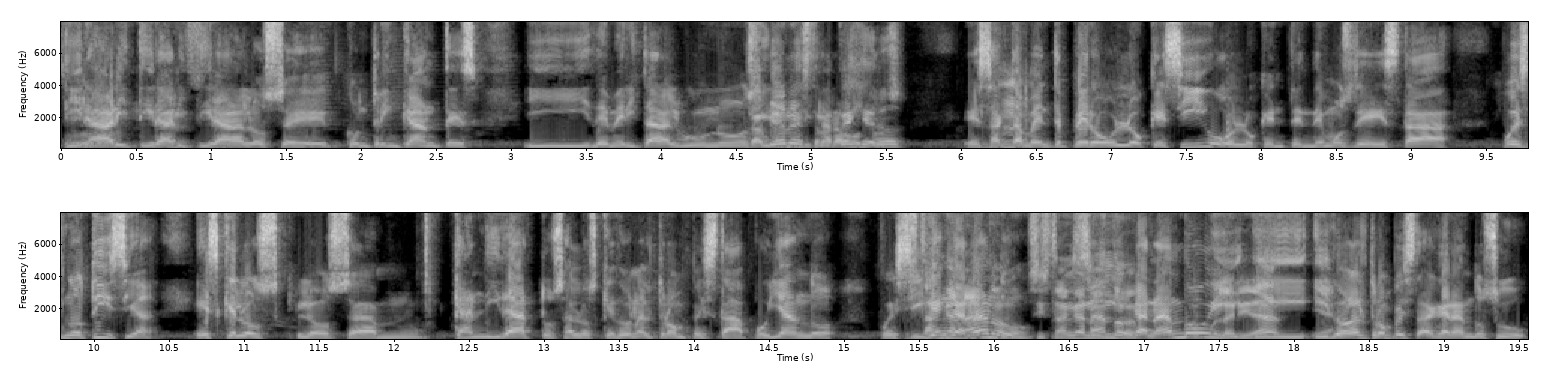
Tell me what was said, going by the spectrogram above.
tirar y tirar y tirar a los eh, contrincantes y demeritar a algunos. a estrategia, otros. Exactamente, pero lo que sí o lo que entendemos de esta pues noticia es que los, los am, candidatos a los que Donald Trump está apoyando pues Están siguen ganando, ganando, sí están ganando siguen ganando y. Donald Trump está ganando su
